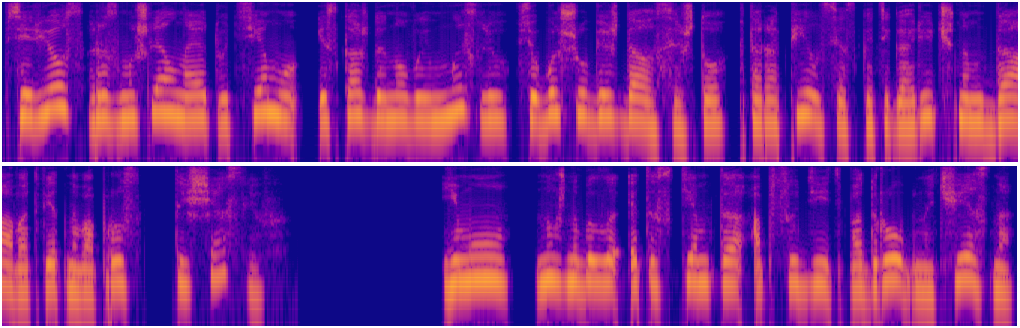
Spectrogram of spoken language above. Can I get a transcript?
всерьез размышлял на эту тему и с каждой новой мыслью все больше убеждался, что поторопился с категоричным «да» в ответ на вопрос «Ты счастлив?». Ему нужно было это с кем-то обсудить подробно, честно,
